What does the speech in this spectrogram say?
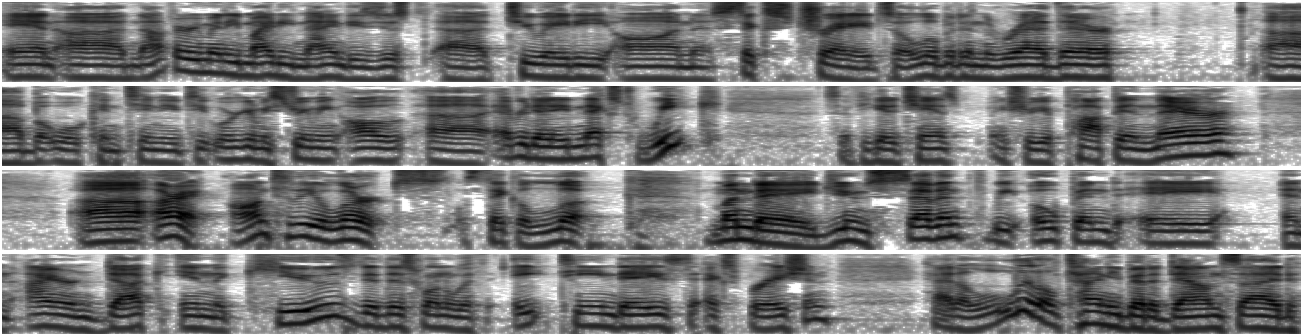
and uh, not very many mighty 90s. Just uh, 280 on six trades. So a little bit in the red there. Uh, but we'll continue to. We're going to be streaming all every day next week. So if you get a chance, make sure you pop in there. Uh, all right, on to the alerts. Let's take a look. Monday, June 7th, we opened a an iron duck in the Qs. Did this one with 18 days to expiration. Had a little tiny bit of downside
